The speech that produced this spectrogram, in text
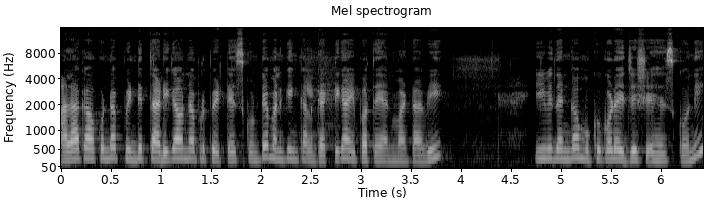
అలా కాకుండా పిండి తడిగా ఉన్నప్పుడు పెట్టేసుకుంటే మనకి ఇంకా గట్టిగా అయిపోతాయి అన్నమాట అవి. ఈ విధంగా ముక్కు కూడా అడ్జస్ట్ చేసేసుకొని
